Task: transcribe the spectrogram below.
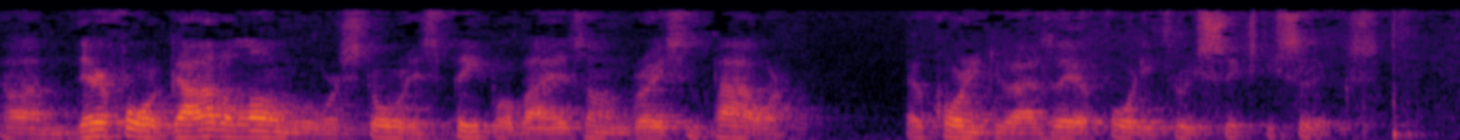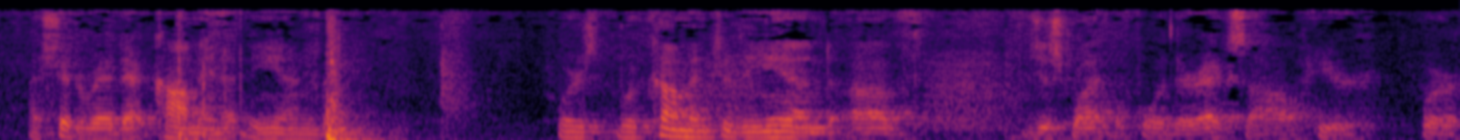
Um, therefore, God alone will restore his people by his own grace and power, according to Isaiah 43, 66. I should have read that comment at the end, but we're, we're coming to the end of just right before their exile here, where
